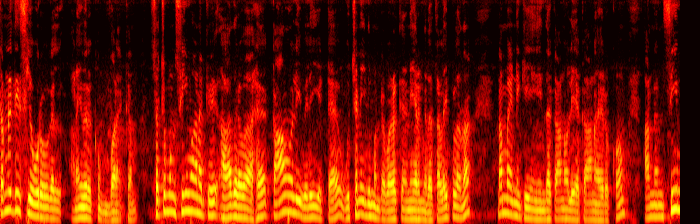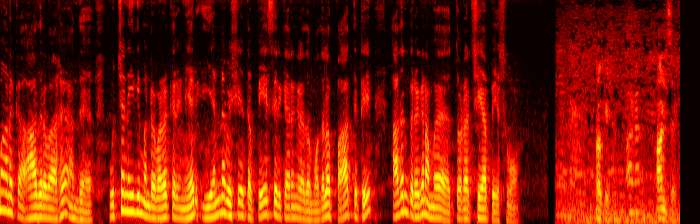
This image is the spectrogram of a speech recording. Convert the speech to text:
தமிழ் தேசிய உறவுகள் அனைவருக்கும் வணக்கம். சற்று முன் சீமானுக்கு ஆதரவாக காணொளி வெளியிட்ட உச்சநீதிமன்ற வழக்கறிஞருங்கிற தலைப்பில் தான் நம்ம இன்றைக்கி இந்த காணொலியை காண இருக்கோம். அண்ணன் சீமானுக்கு ஆதரவாக அந்த உச்சநீதிமன்ற வழக்கறிஞர் என்ன விஷயத்தை பேசியிருக்காருங்கிறத முதல்ல பார்த்துட்டு அதன் பிறகு நம்ம தொடர்ச்சியாக பேசுவோம். ஓகே சார் ஆன் சார்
